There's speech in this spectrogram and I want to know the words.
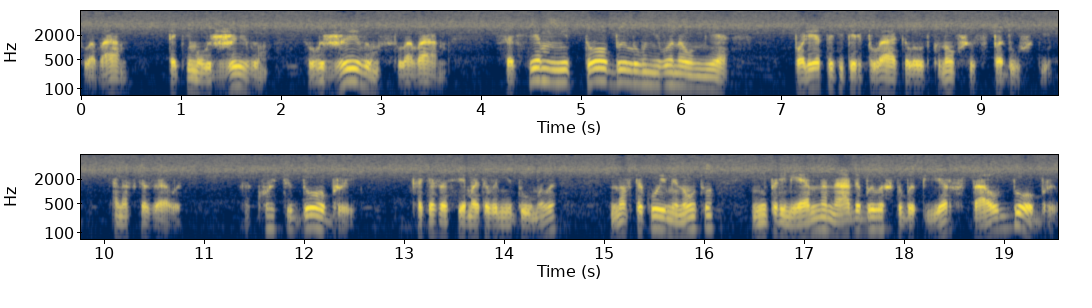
словам, таким лживым, лживым словам. Совсем не то было у него на уме. Полета теперь плакала, уткнувшись в подушки. Она сказала, «Какой ты добрый!» Хотя совсем этого не думала, но в такую минуту непременно надо было, чтобы Пьер стал добрым.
